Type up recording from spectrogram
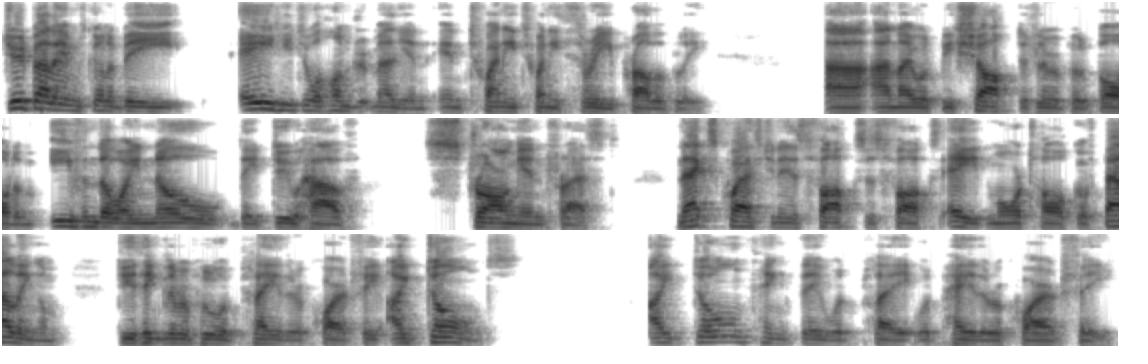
Jude Bellingham is going to be 80 to 100 million in 2023 probably. Uh, and I would be shocked if Liverpool bought him, even though I know they do have strong interest. Next question is Fox is Fox 8, more talk of Bellingham. Do you think Liverpool would pay the required fee? I don't. I don't think they would play would pay the required fee.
